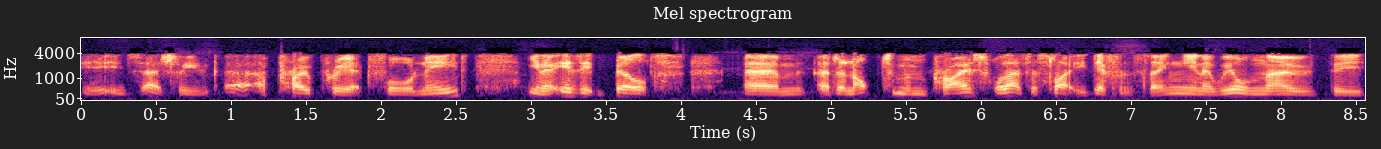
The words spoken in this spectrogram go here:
is actually uh, appropriate for need. You know, is it built um, at an optimum price, well, that's a slightly different thing. You know, we all know the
